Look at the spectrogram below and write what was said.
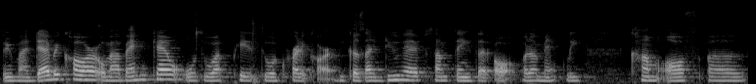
through my debit card or my bank account or through I paid it through a credit card because I do have some things that automatically come off of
